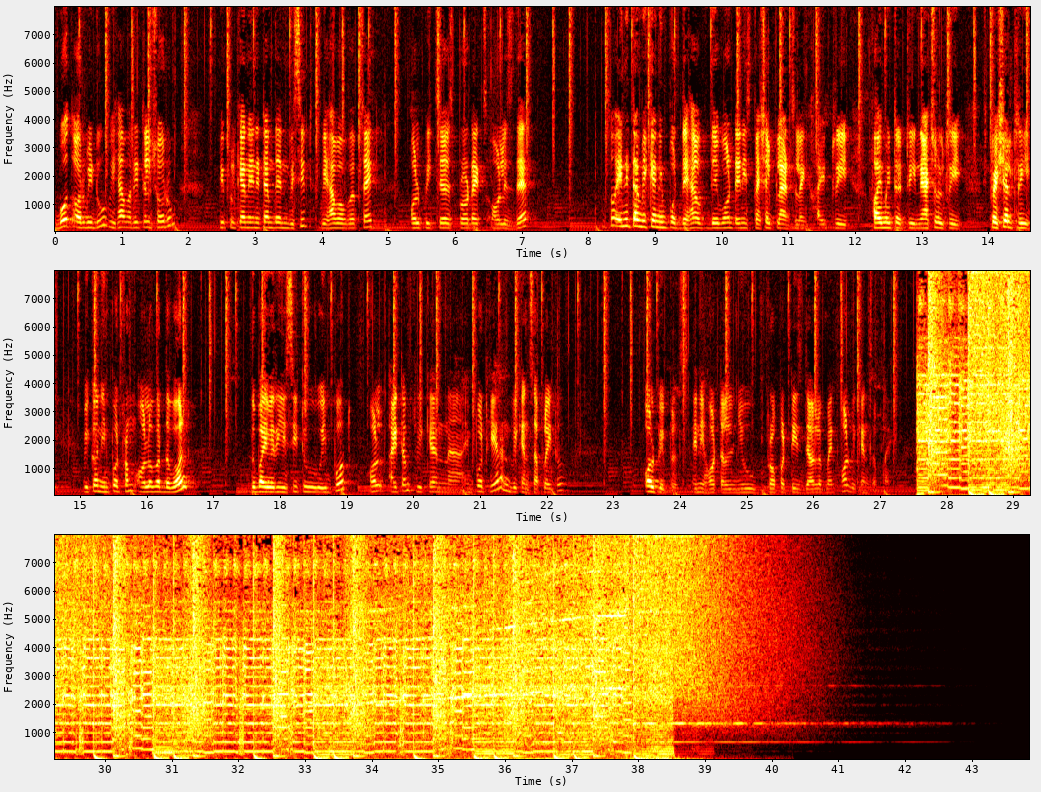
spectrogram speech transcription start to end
Both or we do. We have a retail showroom. People can anytime then visit. We have a website. All pictures, products, all is there. So anytime we can import. They have they want any special plants like high tree, five meter tree, natural tree, special tree. We can import from all over the world. Dubai very easy to import. All items we can uh, import here and we can supply to all peoples. Any hotel, new properties, development, all we can supply.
